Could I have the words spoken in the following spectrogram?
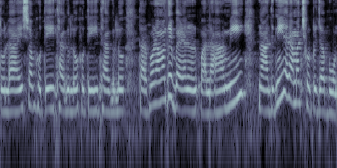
তোলা, এসব হতেই থাকল হতেই থাকল। তারপর আমাদের বেড়ানোর পালা। আমি, নাতনি আর আমার ছোট যা বোন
